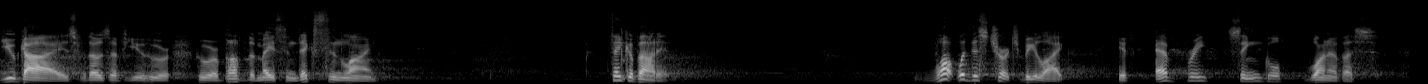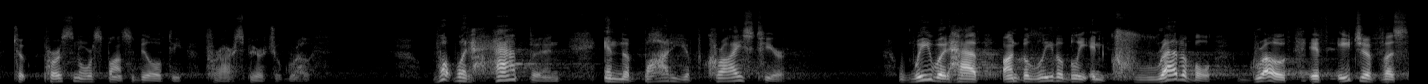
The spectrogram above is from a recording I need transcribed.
you guys, for those of you who are, who are above the Mason Dixon line. Think about it. What would this church be like if every single one of us took personal responsibility for our spiritual growth? What would happen in the body of Christ here? We would have unbelievably incredible growth if each of us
